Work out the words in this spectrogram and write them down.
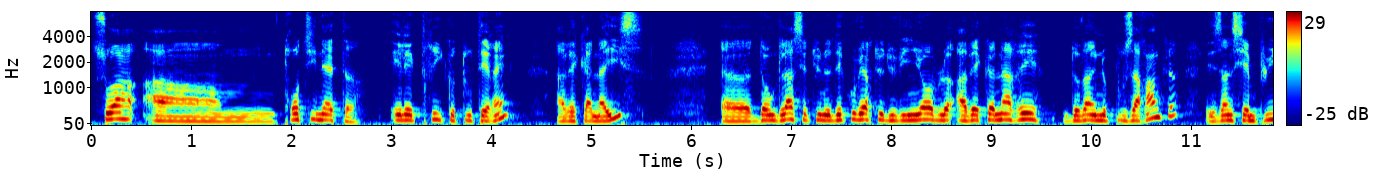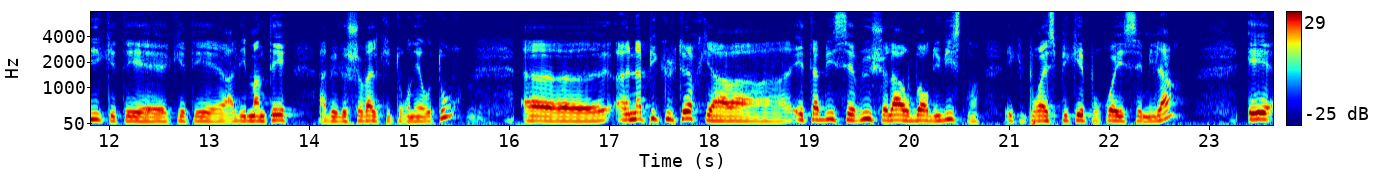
soit en trottinette électrique tout-terrain avec Anaïs. Euh, donc là, c'est une découverte du vignoble avec un arrêt devant une pouzaranque, les anciens puits qui étaient, alimentés avec le cheval qui tournait autour. Euh, un apiculteur qui a établi ses ruches là au bord du Vistre et qui pourra expliquer pourquoi il s'est mis là. Et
